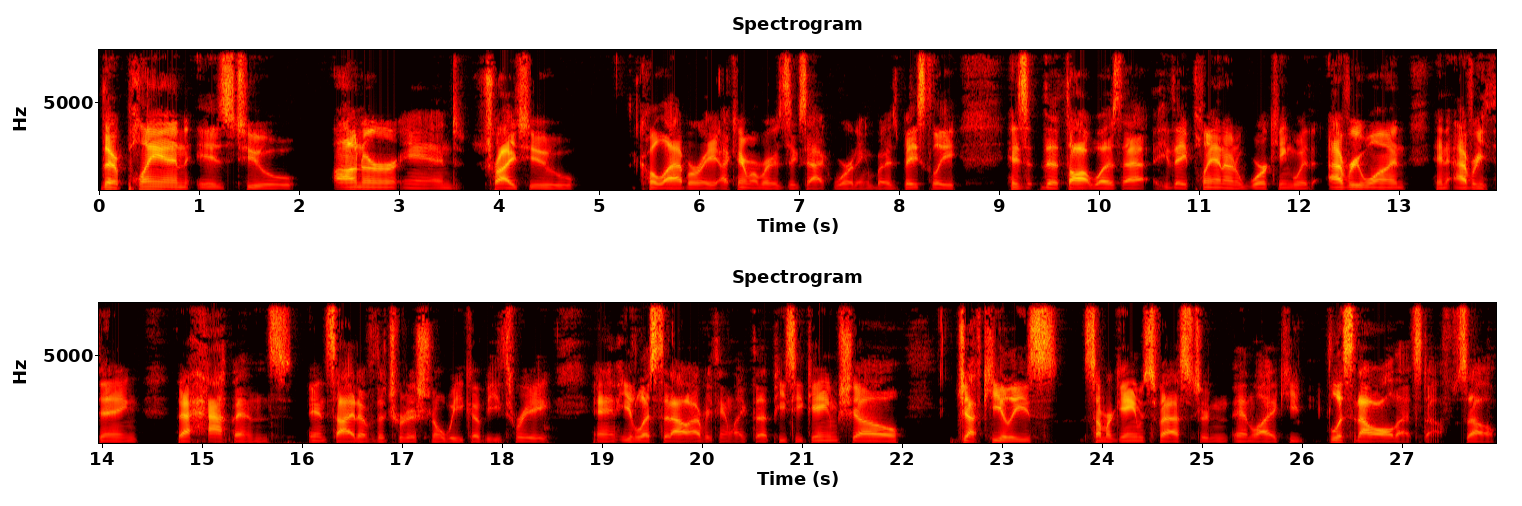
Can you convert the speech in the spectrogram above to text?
their plan is to honor and try to collaborate. I can't remember his exact wording, but it's basically his. The thought was that he, they plan on working with everyone and everything that happens inside of the traditional week of E3 and he listed out everything like the PC Game Show, Geoff Keighley's Summer Games Fest, and and like he listed out all that stuff. So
